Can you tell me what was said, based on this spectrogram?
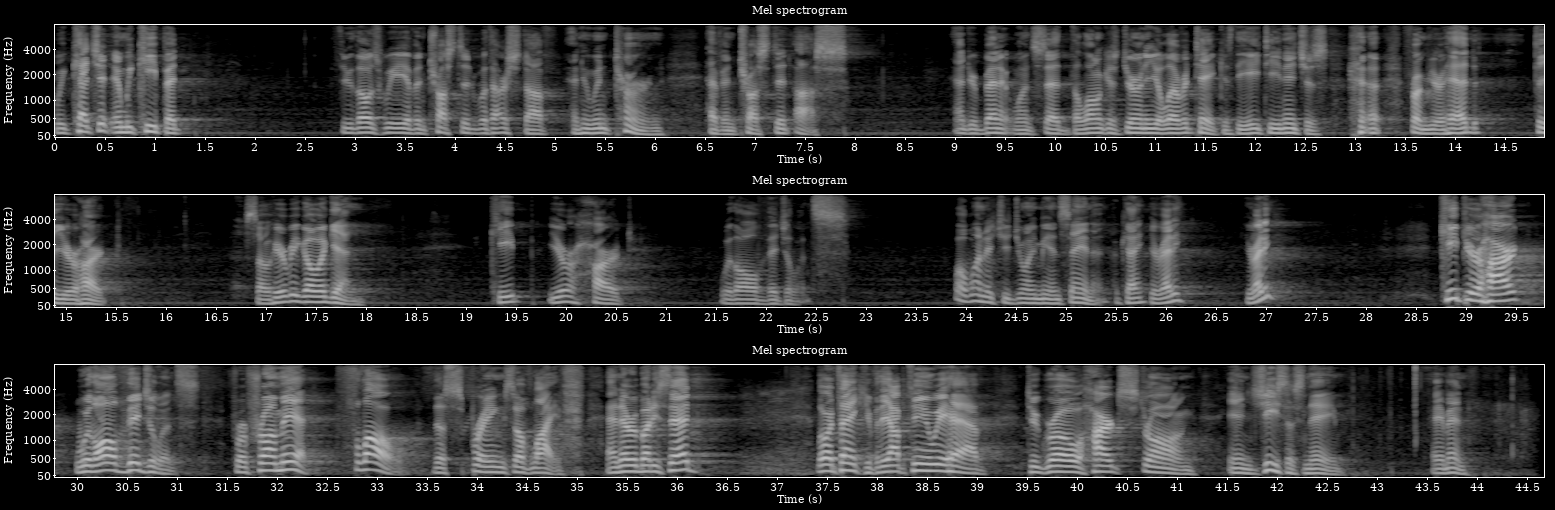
We catch it and we keep it through those we have entrusted with our stuff and who in turn have entrusted us. Andrew Bennett once said, The longest journey you'll ever take is the 18 inches from your head to your heart. So here we go again. Keep your heart with all vigilance. Well, why don't you join me in saying it, okay? You ready? You ready? Keep your heart with all vigilance, for from it flow the springs of life. And everybody said, Amen. Lord, thank you for the opportunity we have to grow heart strong in Jesus' name. Amen.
